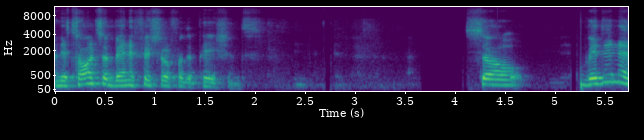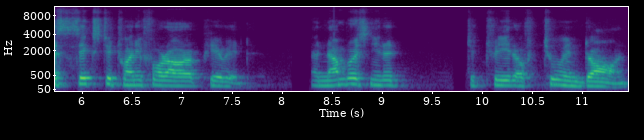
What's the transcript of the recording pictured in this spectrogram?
And it's also beneficial for the patients. So within a 6 to 24 hour period, a number is needed to treat of 2 in dawn.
